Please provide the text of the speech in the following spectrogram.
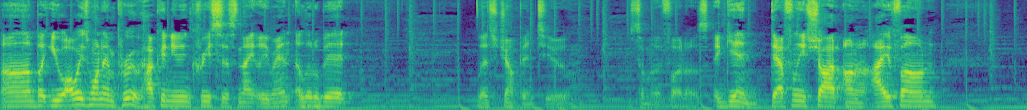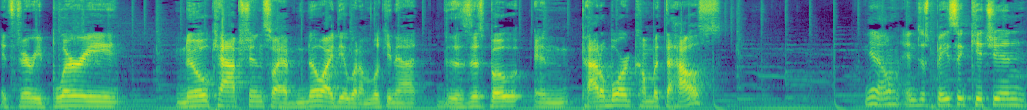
Um, but you always want to improve. How can you increase this nightly rent a little bit? Let's jump into some of the photos. Again, definitely shot on an iPhone. It's very blurry, no caption, so I have no idea what I'm looking at. Does this boat and paddleboard come with the house? You know, and just basic kitchen.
